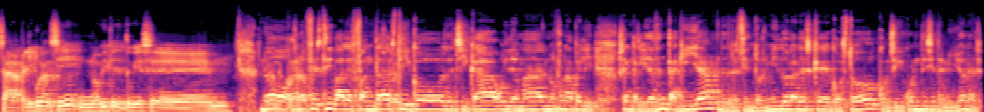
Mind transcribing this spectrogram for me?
sea, la película en sí no vi que tuviese. mm, No, ganó festivales fantásticos de Chicago y demás. No fue una peli. O sea, en realidad en taquilla, de 300 mil dólares que costó, consiguió 47 millones.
